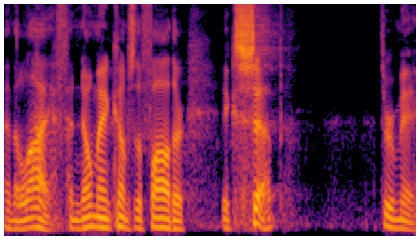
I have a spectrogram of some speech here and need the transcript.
and the life, and no man comes to the Father except through me.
